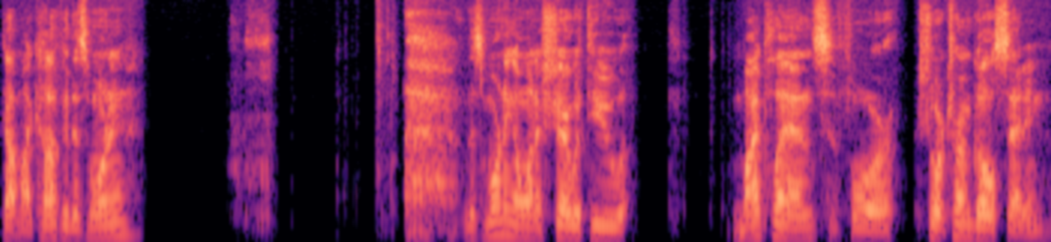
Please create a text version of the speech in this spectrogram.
Got my coffee this morning. This morning, I want to share with you my plans for short term goal setting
